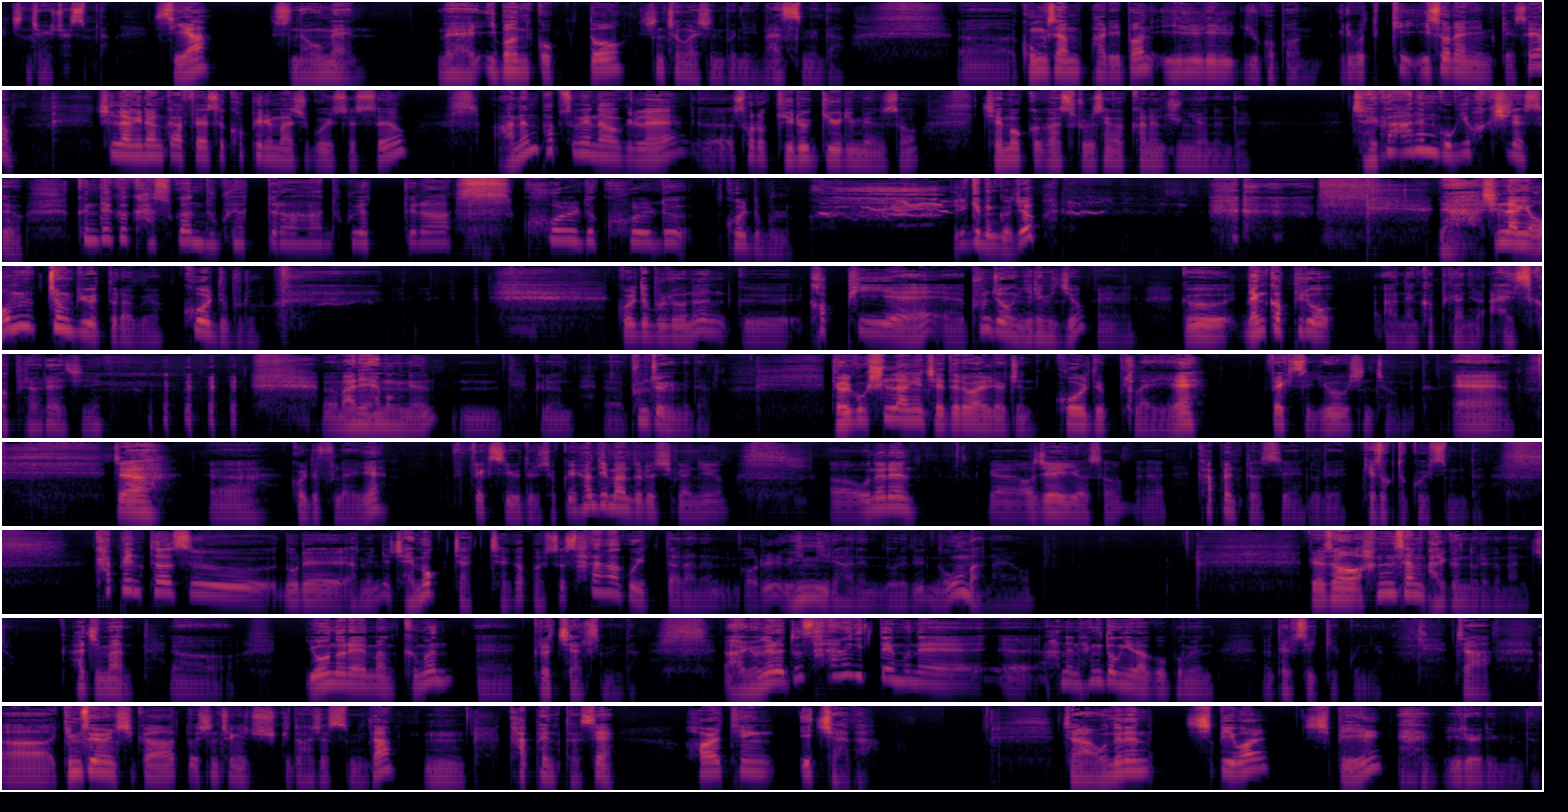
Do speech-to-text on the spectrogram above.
신청해 주셨습니다. 시아, 스노우맨. 네, 이번 곡도 신청하신 분이 많습니다. 어, 0382번, 1165번, 그리고 특히 이소라 님께서요. 신랑이랑 카페에서 커피를 마시고 있었어요. 아는 팝송에 나오길래 어, 서로 귀를 기울이면서 제목과 가수를 생각하는 중이었는데 제가 아는 곡이 확실했어요. 근데 그 가수가 누구였더라, 누구였더라, Cold, cold, cold brew. 이렇게 된 거죠? 야, 신랑이 엄청 비웃더라고요. Cold brew. Cold brew는 그 커피의 품종 이름이죠. 예. 그 냉커피로 아, 냉커피가 아니라 아이스 커피라 그래야지. 어, 많이 해먹는 음, 그런 어, 품종입니다. 결국 신랑이 제대로 알려준 골드플레이의 Fix You 신청합니다. 예. 자, 어, 골드플레이의 Fix You 들으셨고요. 현디만 들을 시간이에요. 어, 오늘은 어, 어제에 이어서 예, 카펜터스의 노래 계속 듣고 있습니다. 카펜터스 노래 하면요. 제목 자체가 벌써 사랑하고 있다라는 거를 의미를 하는 노래들이 너무 많아요. 그래서 항상 밝은 노래가 많죠. 하지만 어, 요 노래만큼은 예, 그렇지 않습니다. 아, 요 노래도 사랑하기 때문에 예, 하는 행동이라고 보면 될 수 있겠군요. 자, 어, 김소연 씨가 또 신청해 주시기도 하셨습니다. 음, 카펜터스의 Hurting Each Other. 자, 오늘은 12월 12일 일요일입니다.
